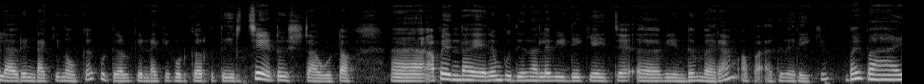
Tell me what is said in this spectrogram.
എല്ലാവരും ഉണ്ടാക്കി നോക്കുക കുട്ടികൾക്ക് ഉണ്ടാക്കി കൊടുക്കുക തീർച്ചയായിട്ടും ഇഷ്ടമാവും കേട്ടോ. അപ്പോൾ എന്തായാലും പുതിയ നല്ല വീഡിയോയ്ക്ക് ആയിട്ട് വീണ്ടും വരാം. അപ്പോൾ അതുവരേക്കും. Bye bye.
